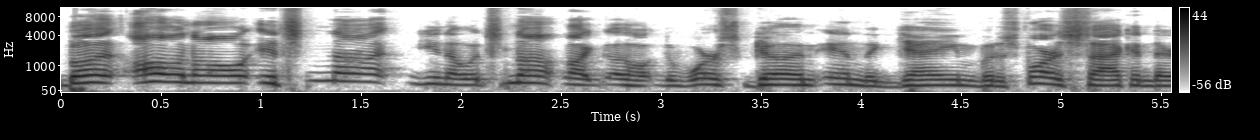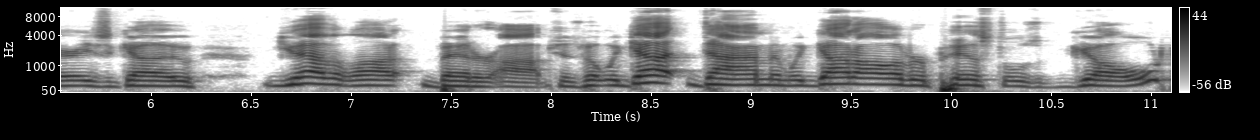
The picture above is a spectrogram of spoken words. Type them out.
But all in all, it's not, you know, it's not like uh, the worst gun in the game. But as far as secondaries go, you have a lot better options. But we got diamond, we got all of our pistols gold.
